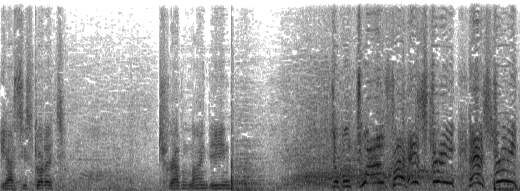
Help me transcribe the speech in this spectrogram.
Yes, he's got it. Treble 19. Double 12 for history! History is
